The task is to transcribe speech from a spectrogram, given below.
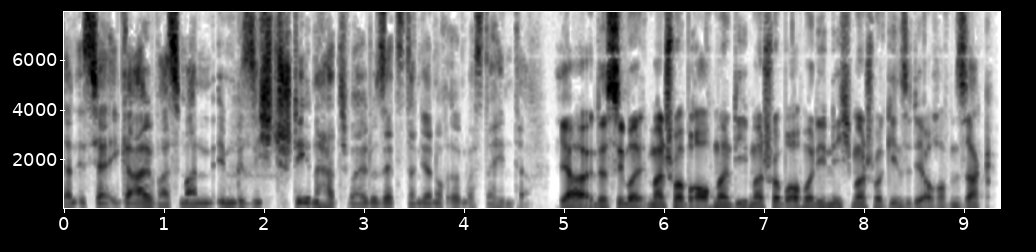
dann ist ja egal, was man im Gesicht stehen hat, weil du setzt dann ja noch irgendwas dahinter. Ja, das ist immer, manchmal braucht man die, manchmal braucht man die nicht, manchmal gehen sie dir auch auf den Sack.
